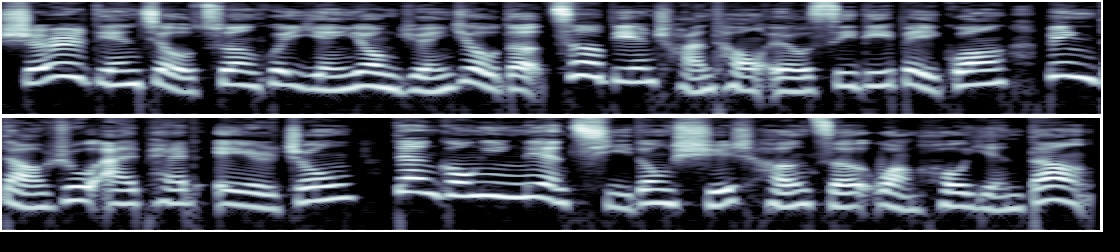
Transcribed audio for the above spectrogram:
十二点九寸会沿用原有的侧边传统 LCD 背光，并导入 iPad Air 中，但供应链启动时程则往后延宕。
